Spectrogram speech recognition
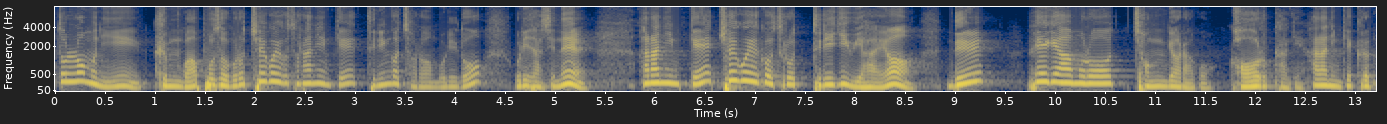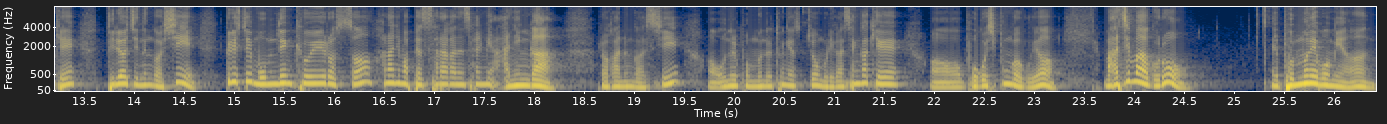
솔로몬이 금과 보석으로 최고의 것을 하나님께 드린 것처럼 우리도 우리 자신을 하나님께 최고의 것으로 드리기 위하여 늘 회개함으로 정결하고 거룩하게 하나님께 그렇게 드려지는 것이 그리스도의 몸된 교회로서 하나님 앞에서 살아가는 삶이 아닌가 라고 하는 것이 어, 오늘 본문을 통해서 좀 우리가 생각해 어, 보고 싶은 거고요. 마지막으로 이 본문에 보면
